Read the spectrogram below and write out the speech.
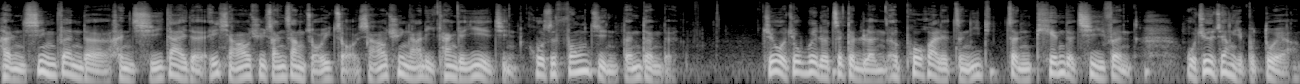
很兴奋的、很期待的，诶，想要去山上走一走，想要去哪里看个夜景或是风景等等的，结果就为了这个人而破坏了整一整天的气氛。我觉得这样也不对啊。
